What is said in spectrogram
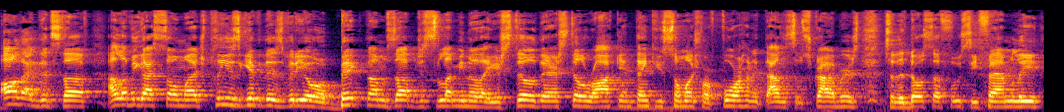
All that good stuff. I love you guys so much. Please give this video a big thumbs up just to let me know that you're still there, still rocking. Thank you so much for 400,000 subscribers to the Dose of Fousey family.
